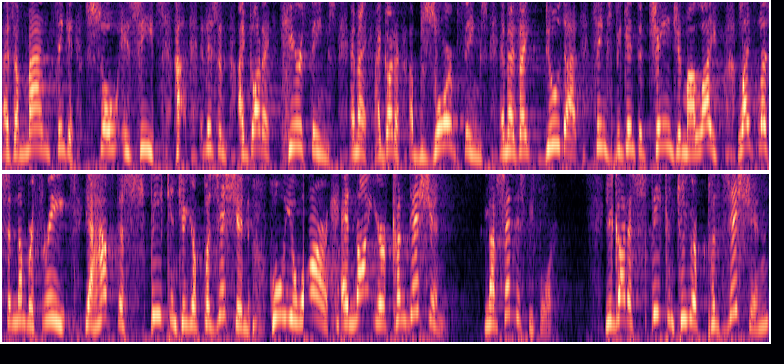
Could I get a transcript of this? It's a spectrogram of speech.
as a man thinketh, so is he. Listen, I gotta hear things and I, I gotta absorb things. And as I do that, things begin to change in my life. Life lesson number three you have to speak into your position, who you are, and not your condition. And I've said this before. You gotta speak into your position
